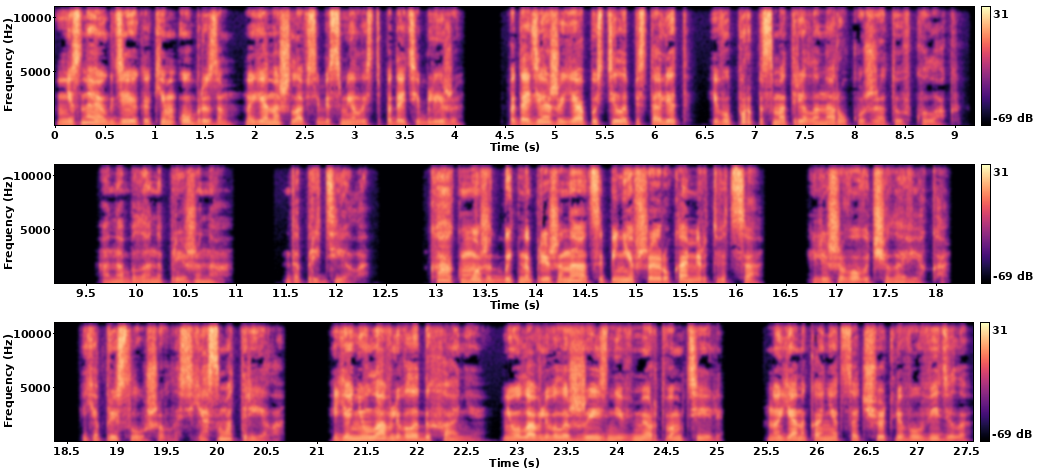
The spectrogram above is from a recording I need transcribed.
Не знаю, где и каким образом, но я нашла в себе смелость подойти ближе. Подойдя же, я опустила пистолет и в упор посмотрела на руку, сжатую в кулак. Она была напряжена. До предела. Как может быть напряжена оцепеневшая рука мертвеца или живого человека? Я прислушивалась, я смотрела. Я не улавливала дыхание, не улавливала жизни в мертвом теле, но я, наконец, отчетливо увидела,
